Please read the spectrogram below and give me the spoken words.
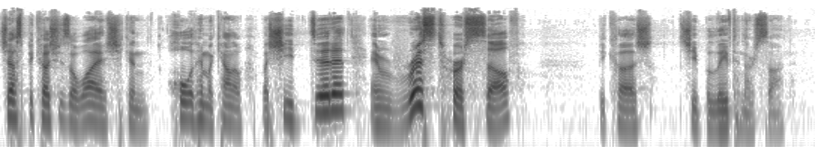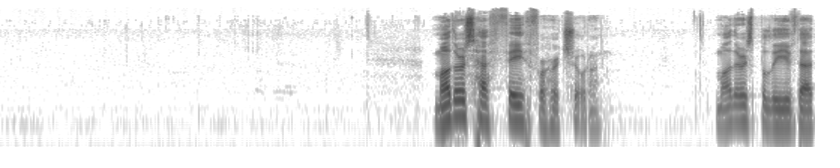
Just because she's a wife, she can hold him accountable. But she did it and risked herself because she believed in her son. Mothers have faith for her children. Mothers believe that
